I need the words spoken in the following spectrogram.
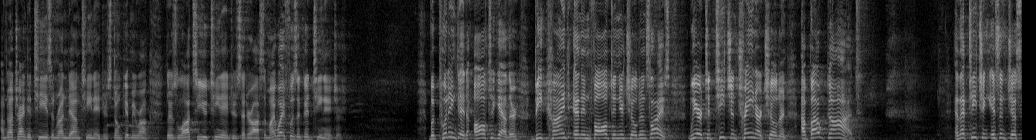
I'm not trying to tease and run down teenagers, don't get me wrong. There's lots of you teenagers that are awesome. My wife was a good teenager. But putting it all together, be kind and involved in your children's lives we are to teach and train our children about God. And that teaching isn't just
